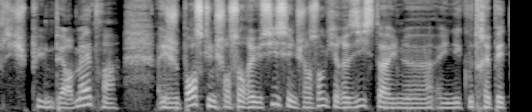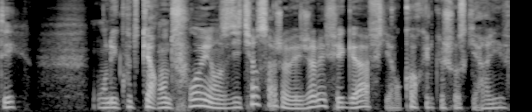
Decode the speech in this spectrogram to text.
si je puis me permettre. Et je pense qu'une chanson réussie, c'est une chanson qui résiste à une, à une écoute répétée. On l'écoute 40 fois et on se dit, tiens, ça, j'avais jamais fait gaffe, il y a encore quelque chose qui arrive.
